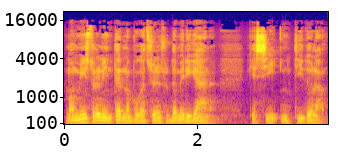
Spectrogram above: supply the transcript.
ma un ministro dell'interno a vocazione sudamericana, che si intitola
